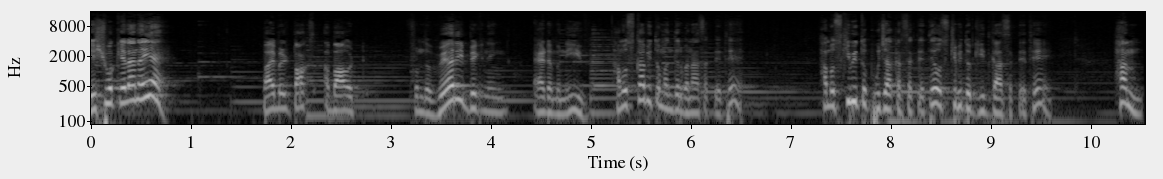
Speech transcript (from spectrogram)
यीशु अकेला नहीं है। Bible talks about from the very beginning Adam and Eve. हम उसका भी तो मंदिर बना सकते थे। हम उसकी भी तो पूजा कर सकते थे, उसके भी तो गीत गा सकते थे। हम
